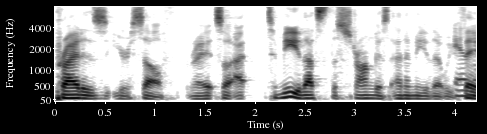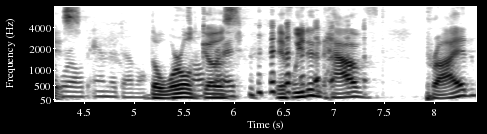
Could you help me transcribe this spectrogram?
Pride is yourself, right? So I, to me, that's the strongest enemy that we and face the world and the devil. the world goes if we didn't have pride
